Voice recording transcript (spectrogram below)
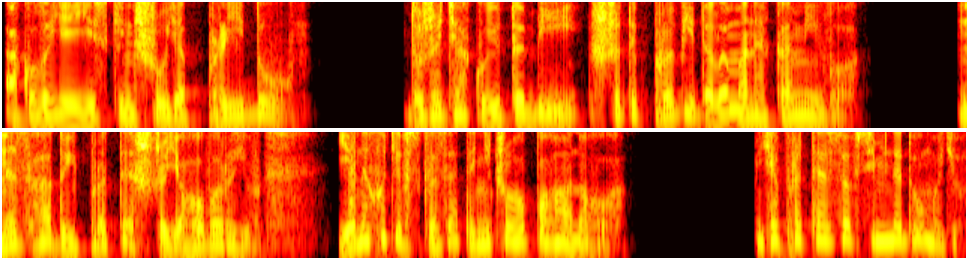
а коли я її скінчу, я прийду. Дуже дякую тобі, що ти провідала мене, Каміло. Не згадуй про те, що я говорив. Я не хотів сказати нічого поганого. Я про те зовсім не думаю.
